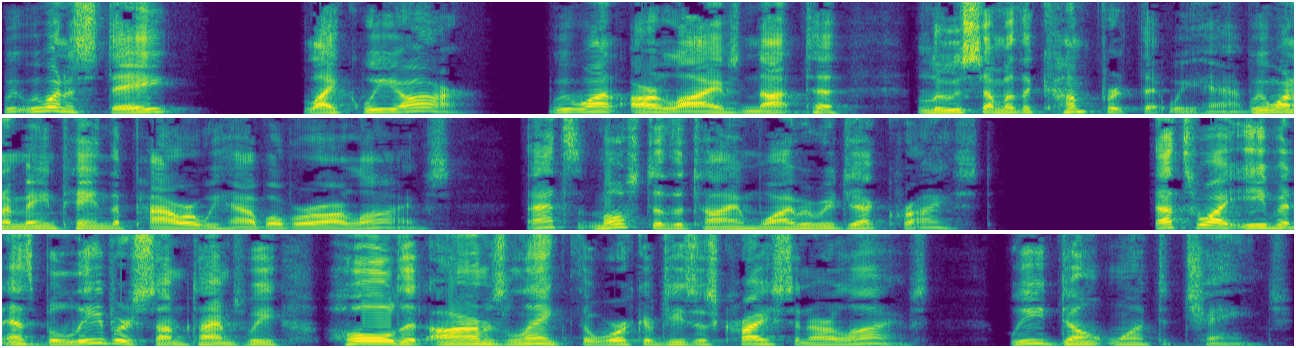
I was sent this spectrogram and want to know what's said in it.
We, we want to stay like we are. We want our lives not to lose some of the comfort that we have. We want to maintain the power we have over our lives. That's most of the time why we reject Christ. That's why even as believers sometimes we hold at arm's length the work of Jesus Christ in our lives. We don't want to change.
